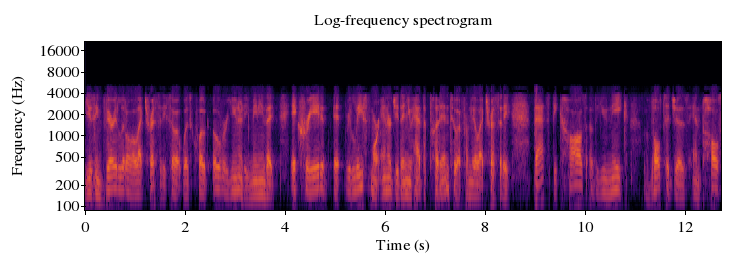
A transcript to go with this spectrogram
using very little electricity. So it was, quote, over unity, meaning that it created, it released more energy than you had to put into it from the electricity. That's because of the unique voltages and pulsed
